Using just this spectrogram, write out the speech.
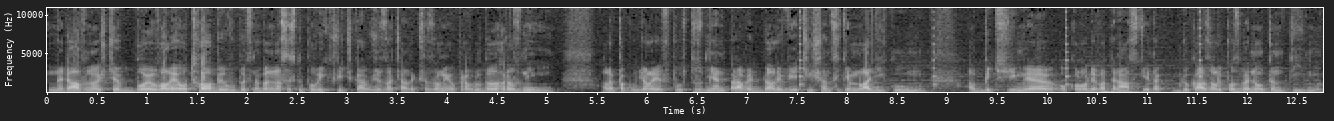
nedávno ještě bojovali o to, aby vůbec nebyli na sestupových příčkách, že začátek sezóny opravdu byl hrozný, ale pak udělali spoustu změn, právě dali větší šanci těm mladíkům a byť jim je okolo 19, tak dokázali pozvednout ten tým,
